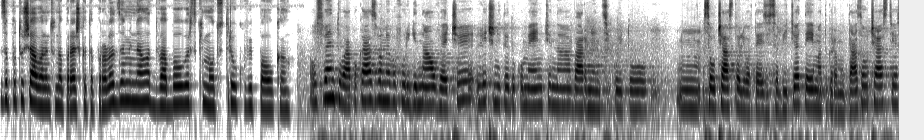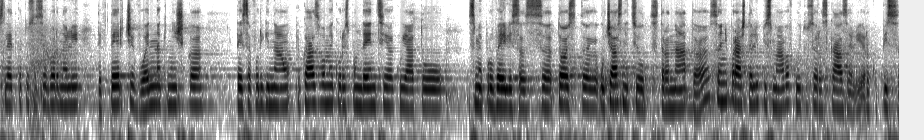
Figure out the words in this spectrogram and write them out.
За потушаването на прешката пролет заминават два български мотострелкови полка. Освен това, показваме в оригинал вече личните документи на варненци, които са участвали в тези събития. Те имат грамота за участие след като са се върнали, тефтерче, военна книжка. Те са в оригинал. Показваме кореспонденция, която сме провели с... т.е. участници от страната са ни пращали писма, в които са разказали, ръкопис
